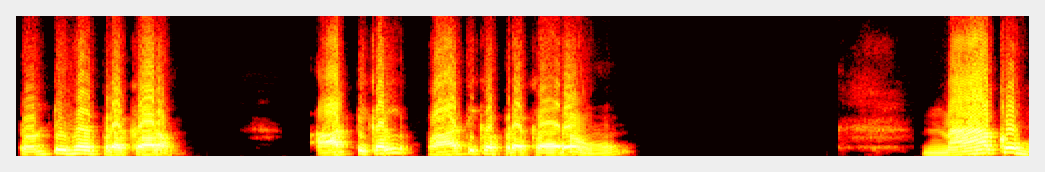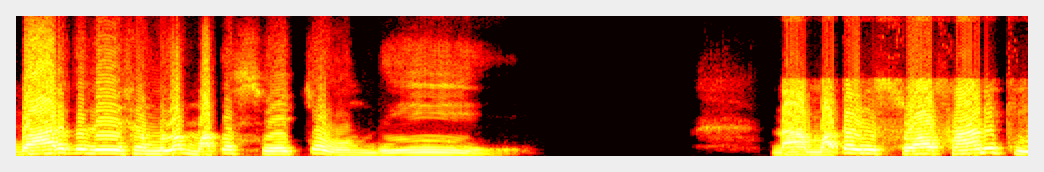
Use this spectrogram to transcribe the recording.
ట్వంటీ ఫైవ్ ప్రకారం ఆర్టికల్ పాతిక ప్రకారం నాకు భారతదేశంలో మత స్వేచ్ఛ ఉంది. నా మత విశ్వాసానికి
